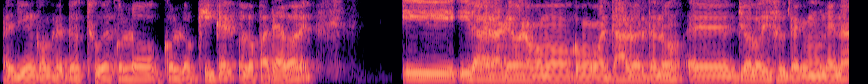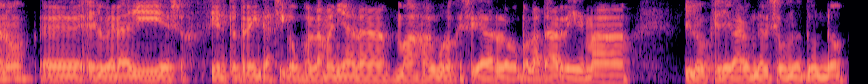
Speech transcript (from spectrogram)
Allí en concreto estuve con, los, con los kickers, con los pateadores. Y, la verdad que, bueno, como, como comentaba Alberto, ¿no? Eh, yo lo disfruté como un enano. Eh, el ver allí esos 130 chicos por la mañana, más algunos que se quedaron luego por la tarde y demás, y los que llegaron del segundo turno,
